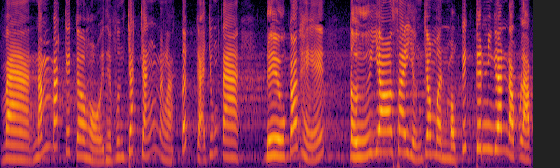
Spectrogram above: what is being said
và nắm bắt cái cơ hội thì phương chắc chắn rằng là tất cả chúng ta đều có thể tự do xây dựng cho mình một cái kinh doanh độc lập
